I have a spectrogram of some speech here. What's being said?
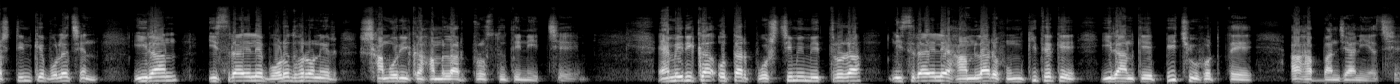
অস্টিনকে বলেছেন, ইরান ইসরায়েলে বড় ধরনের সামরিক হামলার প্রস্তুতি নিচ্ছে। আমেরিকা ও তার পশ্চিমী মিত্ররা ইসরায়েলে হামলার হুমকি থেকে ইরানকে পিছু হটতে আহ্বান জানিয়েছে।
